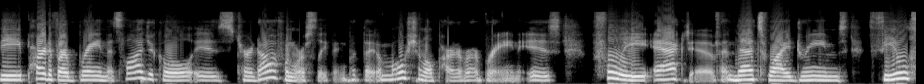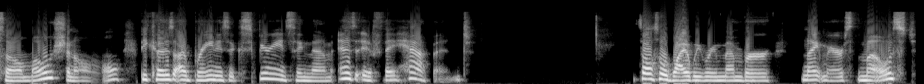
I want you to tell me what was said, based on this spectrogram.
the part of our brain that's logical is turned off when we're sleeping, but the emotional part of our brain is fully active. And that's why dreams feel so emotional because our brain is experiencing them as if they happened. It's also why we remember nightmares the most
